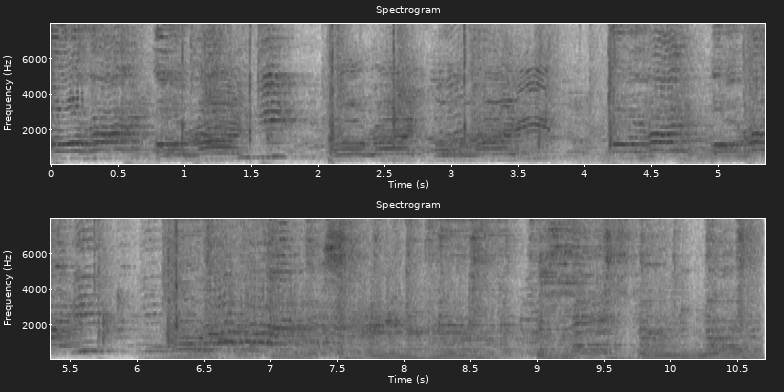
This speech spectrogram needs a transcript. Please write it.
Alright, alright, alright, alright, alright, alright, alright.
